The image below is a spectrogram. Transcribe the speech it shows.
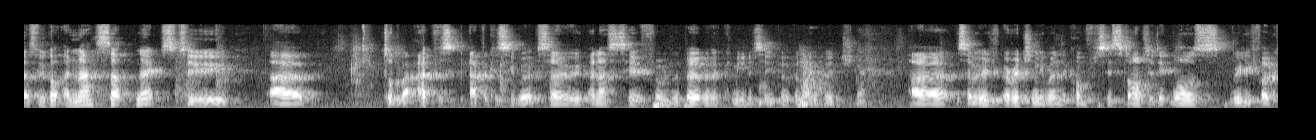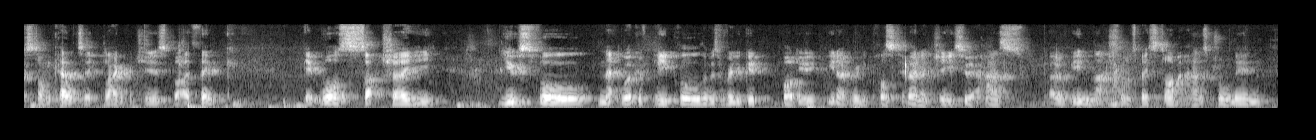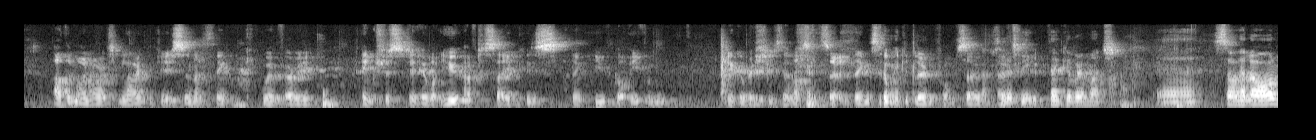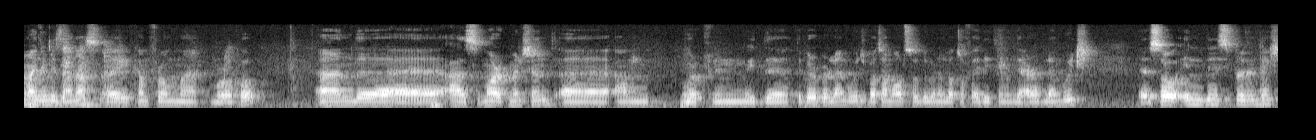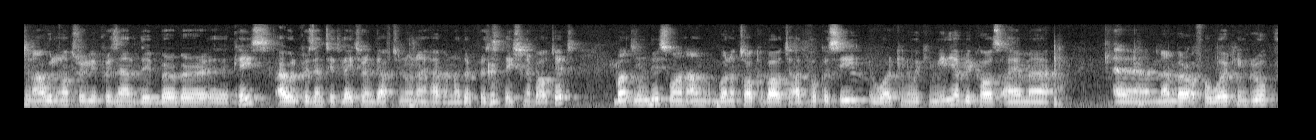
Uh, so we've got Anas up next to uh, talk about advocacy work. So Anas is here from the Berber community, Berber language. Yeah. Uh, so originally when the conferences started, it was really focused on Celtic languages, but I think it was such a useful network of people. There was a really good body, you know, really positive energy. So it has, uh, in that short space of time, it has drawn in other minority languages, and I think we're very interested to hear what you have to say because I think you've got even bigger issues than us in certain things that we could learn from. So, Absolutely. You. Thank you very much. Uh, so, hello all. My name is Anas. I come from uh, Morocco, and uh, as Mark mentioned, uh, I'm working with the, the, Berber language, but I'm also doing a lot of editing in the Arab language. Uh, so, in this presentation, I will not really present the Berber uh, case. I will present it later in the afternoon. I have another presentation about it. But in this one, I'm going to talk about advocacy work in Wikimedia because I am a a member of a working group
